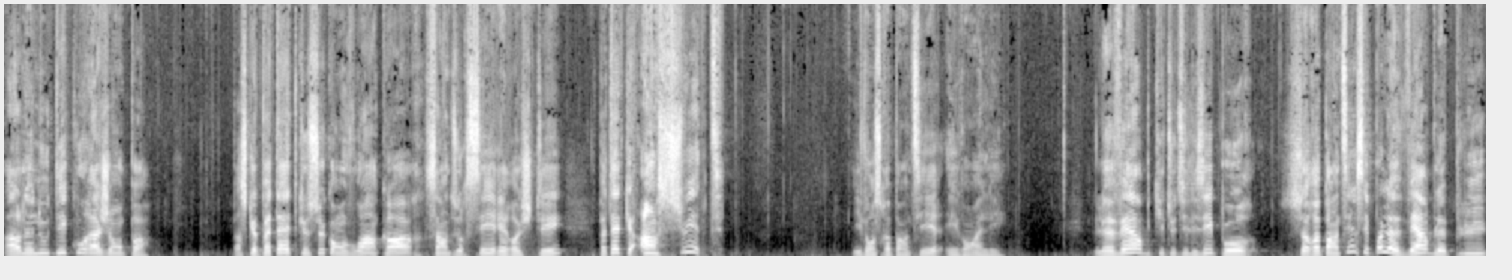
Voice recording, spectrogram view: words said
Alors ne nous décourageons pas, parce que peut-être que ceux qu'on voit encore s'endurcir et rejeter, peut-être qu'ensuite, ils vont se repentir et vont aller. Le verbe qui est utilisé pour se repentir, ce n'est pas le verbe le plus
